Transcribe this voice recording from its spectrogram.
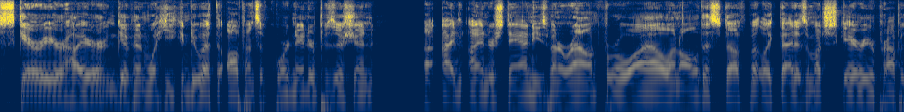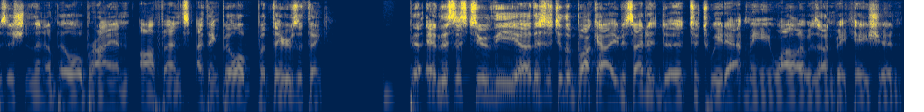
scarier hire given what he can do at the offensive coordinator position. I, I understand he's been around for a while and all this stuff, but like that is a much scarier proposition than a Bill O'Brien offense. I think Bill, but here's the thing, and this is to the uh, this is to the Buckeye who decided to to tweet at me while I was on vacation,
